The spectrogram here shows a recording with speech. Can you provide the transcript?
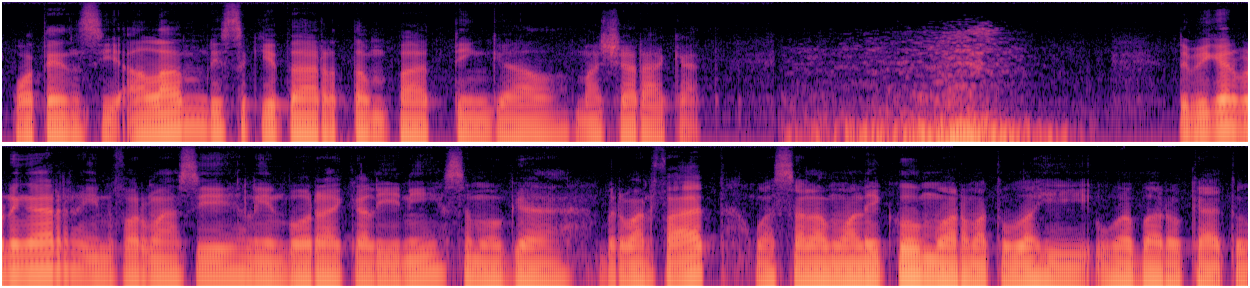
potensi alam di sekitar tempat tinggal masyarakat. Demikian pendengar informasi Linbora kali ini semoga bermanfaat. Wassalamualaikum warahmatullahi wabarakatuh.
